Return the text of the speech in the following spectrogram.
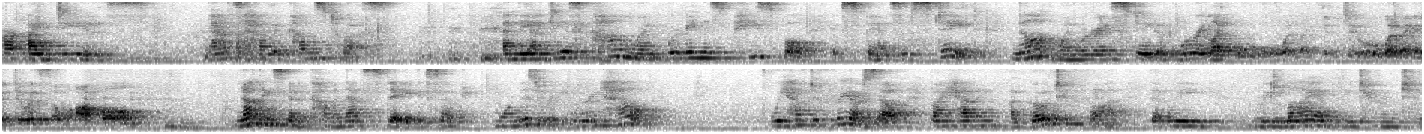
are ideas. That's how it comes to us. And the ideas come when we're in this peaceful, expansive state, not when we're in a state of worry, like, oh, what am I going to do? What am I going to do? It's so awful. Nothing's going to come in that state except more misery. We're in hell. We have to free ourselves by having a go-to thought that we reliably turn to.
